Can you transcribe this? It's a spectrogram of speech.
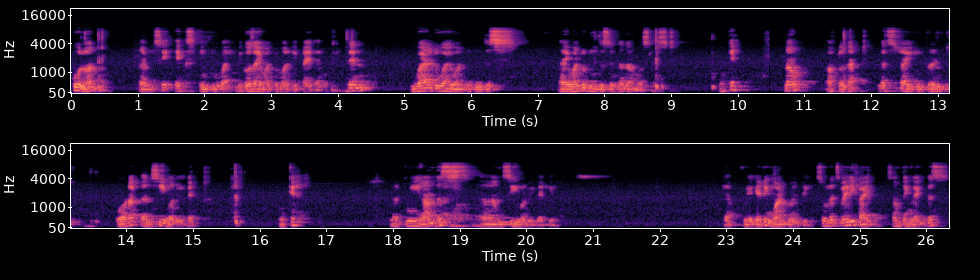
colon I will say x into y because I want to multiply them okay? Then where do I want to do this? I want to do this in the numbers list okay? Now after that let's try to print product and see what we get okay? Let me run this and see what we get here yeah we are getting 120 so let's verify something like this.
